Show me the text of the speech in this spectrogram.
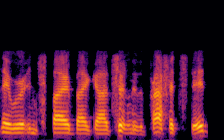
they were inspired by God, certainly the prophets did,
